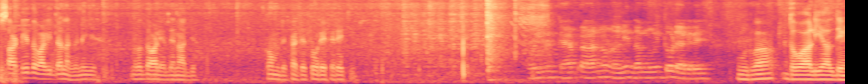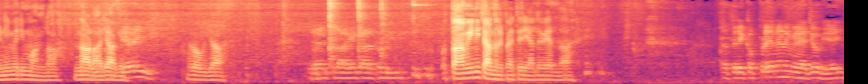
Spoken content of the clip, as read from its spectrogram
ਸਾਡੀ ਦੀਵਾਲੀ ਦਾ ਲੰਘਣੀ ਜੇ। ਮਤਲਬ ਦੀਵਾਲੀ ਦਾ ਦਿਨ ਅੱਜ। ਘੁੰਮਦੇ ਫਿਰਦੇ ਤੋਰੇ ਫੇਰੇ ਚ ਕਹਿ ਭਰਾ ਨਹਾਉਣਾ ਨਹੀਂ ਹੁੰਦਾ ਮੂੰਹ ਹੀ ਧੋੜਿਆ ਕਰੇ। ਗੁਰੂਆ ਦੀਵਾਲੀ ਵਾਲ ਦੇਣੀ ਮੇਰੀ ਮੰਨ ਲਾ। ਨਾਲਾ ਜਾ ਕੇ। ਰੁਕ ਜਾ। ਲੈਟ ਲਾ ਕੇ ਕਰ ਥੋੜੀ ਉਹ ਤਾਂ ਵੀ ਨਹੀਂ ਚਾਨਣ ਪਿਆ ਤੇਰੇ ਵੱਲ ਵੇਲਾ ਆ ਤੇਰੇ ਕੱਪੜੇ ਇਹਨਾਂ ਨੇ ਮੈਚ ਹੋ ਗਏ ਜੀ।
